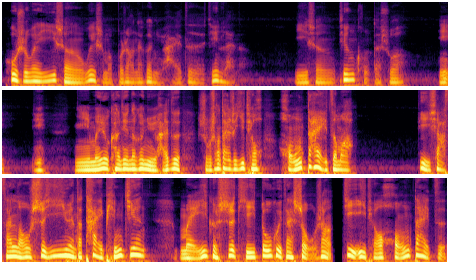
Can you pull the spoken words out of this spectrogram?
护士问医生：“为什么不让那个女孩子进来呢？”医生惊恐地说：“你，你。”你没有看见那个女孩子手上戴着一条红带子吗？地下三楼是医院的太平间，每一个尸体都会在手上系一条红带子，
